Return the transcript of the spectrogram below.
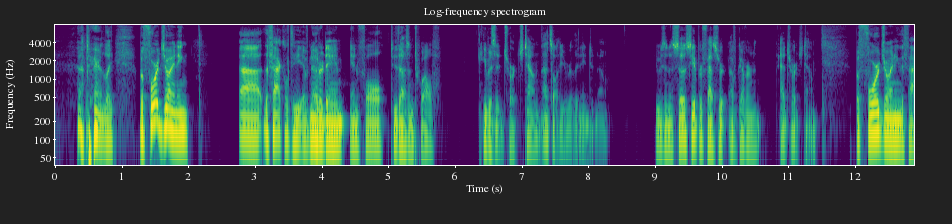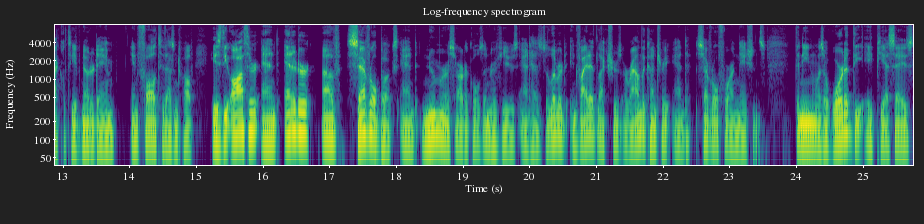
apparently. Before joining uh, the faculty of Notre Dame in fall 2012, he was at Georgetown. That's all you really need to know. He was an associate professor of government at Georgetown. Before joining the faculty of Notre Dame in fall 2012. He is the author and editor of several books and numerous articles and reviews, and has delivered invited lectures around the country and several foreign nations. Deneen was awarded the APSA's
